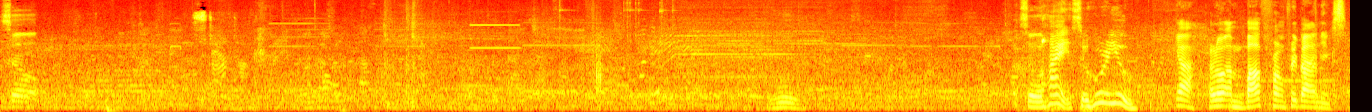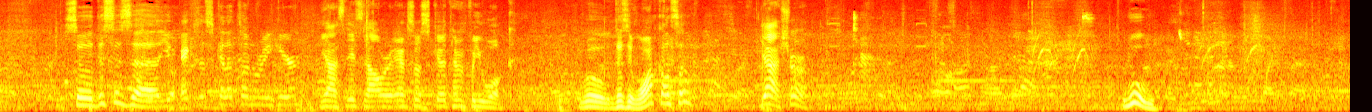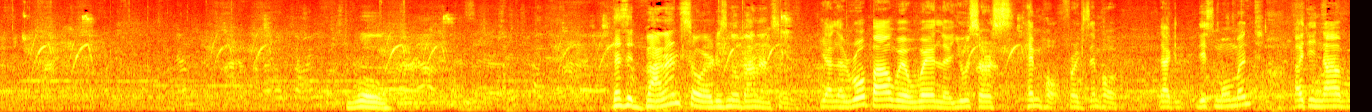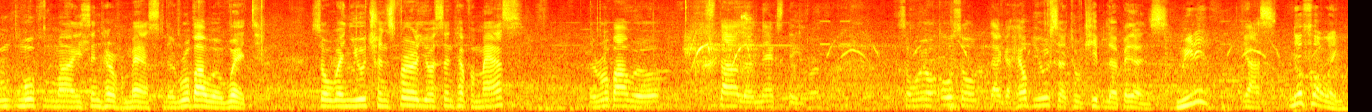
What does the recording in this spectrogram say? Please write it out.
So Ooh. So hi, so who are you? Yeah, hello, I'm Bob from Free Bionics. So this is uh, your exoskeleton right here? Yes, this is our exoskeleton for you walk. Whoa, does it walk also? Yeah, sure. Whoa. Whoa. Does it balance or there's no balancing? Yeah, the robot will wear the user's tempo. For example, like this moment, I did not move my center of mass. The robot will wait. So when you transfer your center of mass, the robot will start the next thing. So we will also like help user to keep the balance. Really? Yes, No falling.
